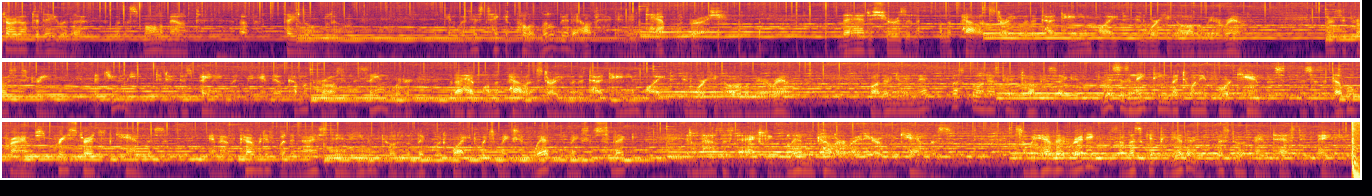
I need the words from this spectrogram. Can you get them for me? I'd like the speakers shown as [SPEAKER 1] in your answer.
[SPEAKER 1] start off today with a, with a small amount of phthalo blue. And we'll just take and pull a little bit out and then tap the brush. That assures it on the palette starting with a titanium white and working all the way around. There's across the screen that you need to do this painting with me and they'll come across in the same order that I have them on the palette starting with a titanium white and working all the way around. While they're doing that, let's go on out there and talk a second. This is an 18 by 24 canvas. This is a double primed pre-stretched canvas covered it with a nice thin even coat of the liquid white which makes it wet, makes it slick. It allows us to actually blend color right here on the canvas. So we have that ready, so let's get together and let's do a fantastic painting.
